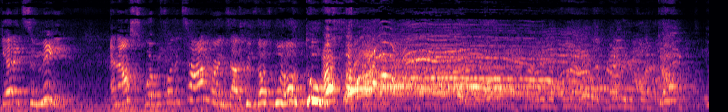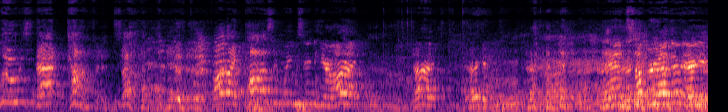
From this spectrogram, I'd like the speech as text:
get it to me, and I'll score before the time runs out. Cause that's what I'll do. Don't lose that confidence. all right, paws and wings in here. All right, all right. There we go. and something or other. There you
